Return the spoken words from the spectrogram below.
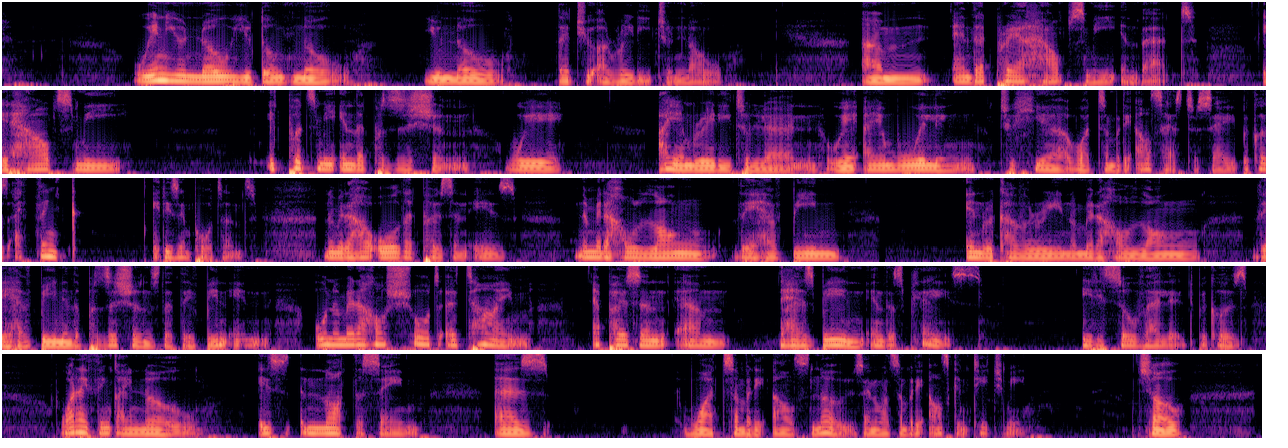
When you know you don't know, you know that you are ready to know. Um, and that prayer helps me in that. It helps me, it puts me in that position where I am ready to learn, where I am willing to hear what somebody else has to say, because I think it is important. No matter how old that person is, no matter how long they have been in recovery, no matter how long they have been in the positions that they've been in, or no matter how short a time a person um, has been in this place, it is so valid because what I think I know is not the same as what somebody else knows and what somebody else can teach me. So,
